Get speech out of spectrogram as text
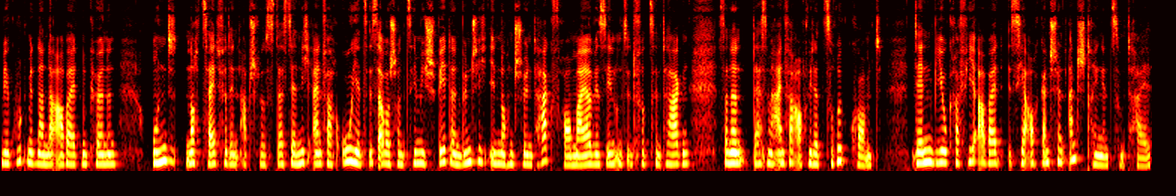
wir gut miteinander arbeiten können und noch Zeit für den Abschluss, dass der nicht einfach, oh, jetzt ist aber schon ziemlich spät, dann wünsche ich Ihnen noch einen schönen Tag, Frau Meier, wir sehen uns in 14 Tagen, sondern dass man einfach auch wieder zurückkommt. Denn Biografiearbeit ist ja auch ganz schön anstrengend zum Teil.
